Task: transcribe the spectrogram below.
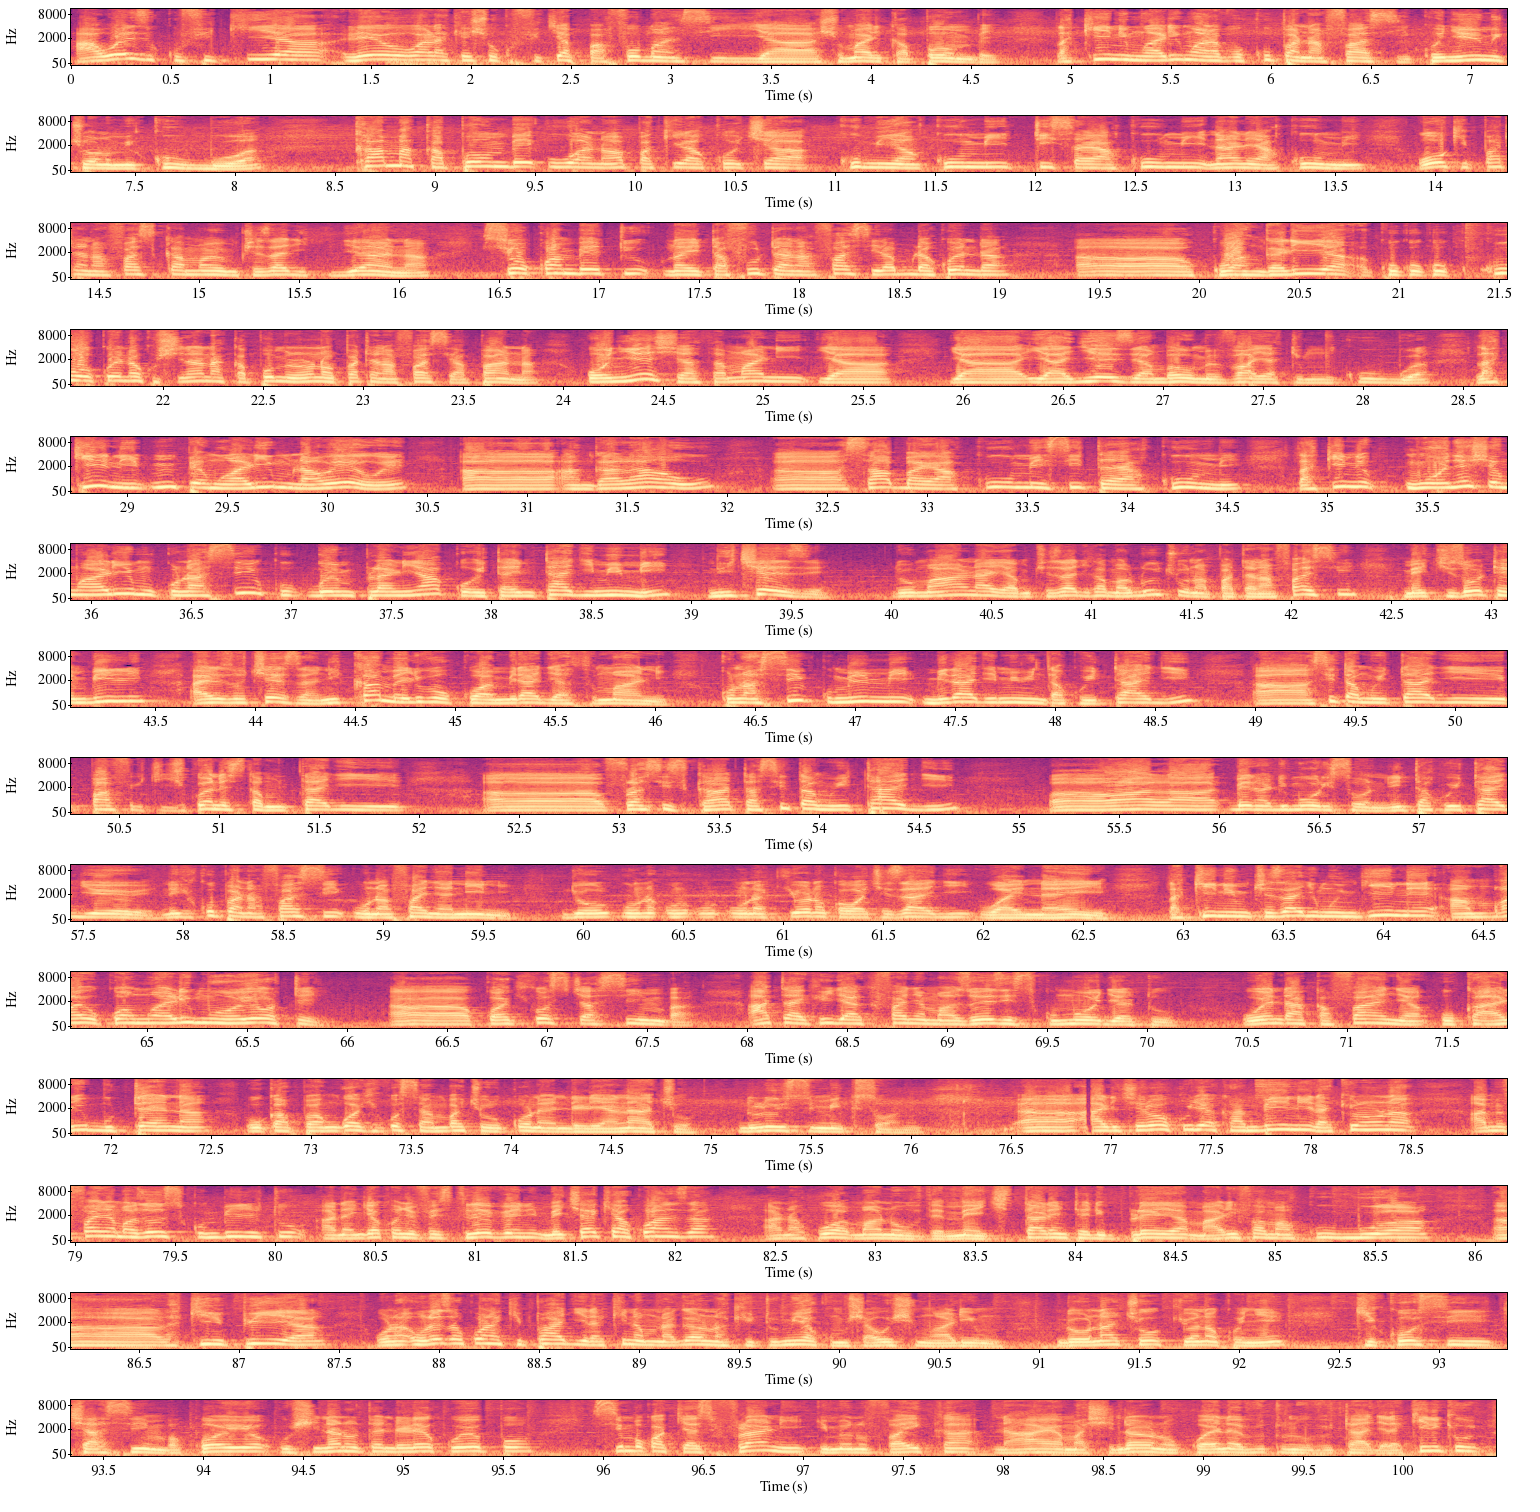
hawezi kufikia leo wala kesho kufikia performance ya Shomari Kapombe, lakini mwalimu anavyokupa nafasi kwenye hiyo michuano mikubwa kama Kapombe huwa anawapa kila kocha kumi ya kumi, tisa ya kumi, nane ya kumi. Wewe ukipata nafasi kama huyo mchezaji kijana, sio kwamba eti unaitafuta nafasi labda kwenda uh, kuangalia kuwa kwenda kushinana Kapombe, unaona upata nafasi. Hapana, onyesha thamani ya, ya, ya jezi ambayo umevaa ya timu kubwa, lakini mpe mwalimu na wewe uh, angalau Uh, saba ya kumi, sita ya kumi, lakini muonyeshe mwalimu kuna siku game plan yako itahitaji mimi nicheze. Ndio maana ya mchezaji kama Duchu, unapata nafasi mechi zote mbili alizocheza, ni kama ilivyokuwa Miraji Athumani. Kuna siku mimi Miraji, mimi nitakuhitaji, uh, sitamhitaji Perfect Chikwende, sitamhitaji uh, Francis Kata, sitamhitaji Uh, wala Bernard Morrison, nitakuhitaji wewe. Nikikupa nafasi unafanya nini? Ndio unakiona una, una kwa wachezaji wa aina hii, lakini mchezaji mwingine ambayo kwa mwalimu yoyote uh, kwa kikosi cha Simba hata akija akifanya mazoezi siku moja tu huenda akafanya ukaribu tena ukapangua kikosi ambacho ulikuwa unaendelea nacho. Ni Luis Mixon. Uh, alichelewa kuja kambini, lakini unaona amefanya mazoezi siku mbili tu, anaingia kwenye first 11 mechi yake ya kwanza anakuwa man of the match, talented player, maarifa makubwa uh, lakini pia unaweza kuwa na kipaji lakini namna gani unakitumia kumshawishi mwalimu, ndio unachokiona kwenye kikosi cha Simba. Kwa hiyo ushindani utaendelea kuwepo. Simba kwa kiasi fulani imenufaika na haya mashindano kwa aina ya vitu nilivyovitaja, lakini ki,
